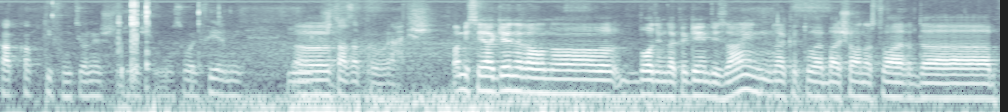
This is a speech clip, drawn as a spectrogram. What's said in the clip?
kako, kako ti funkcioniraš u svojoj firmi i E, šta zapravo radiš. Pa mislim, ja generalno vodim dakle, game design, dakle tu je baš ona stvar da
